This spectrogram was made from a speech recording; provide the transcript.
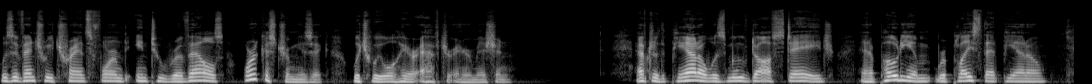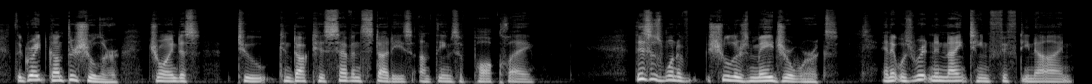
was eventually transformed into Ravel's orchestra music, which we will hear after intermission. After the piano was moved off stage and a podium replaced that piano, the great Gunther Schuller joined us to conduct his seven studies on themes of Paul Klee. This is one of Schuller's major works, and it was written in 1959.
